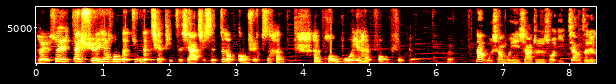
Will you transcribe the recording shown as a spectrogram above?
对，所以在学业 hold 得住的前提之下，其实这种共学是很很蓬勃也很丰富的。嗯，那我想问一下，就是说以这样子的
